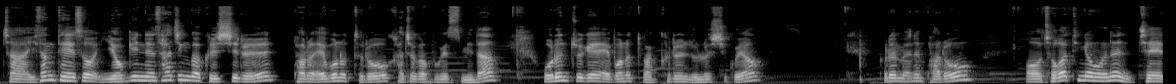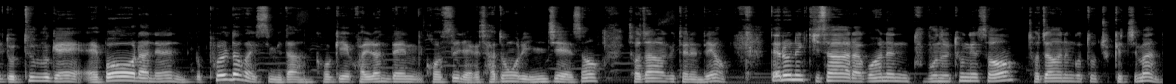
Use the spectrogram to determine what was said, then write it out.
자, 이 상태에서 여기 있는 사진과 글씨를 바로 에버노트로 가져가 보겠습니다. 오른쪽에 에버노트 마크를 누르시고요. 그러면은 바로 어, 저 같은 경우는 제 노트북에 에버라는 그 폴더가 있습니다. 거기에 관련된 것을 얘가 자동으로 인지해서 저장하게 되는데요. 때로는 기사라고 하는 부분을 통해서 저장하는 것도 좋겠지만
